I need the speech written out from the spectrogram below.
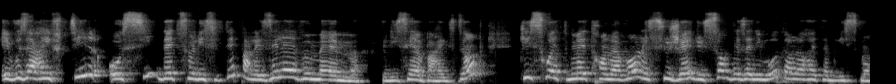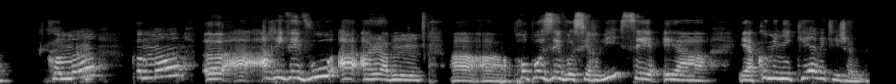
Et vous arrive-t-il aussi d'être sollicité par les élèves eux-mêmes, les lycéens par exemple, qui souhaitent mettre en avant le sujet du sort des animaux dans leur établissement? Comment Comment euh, arrivez-vous à, proposer vos services et, à, communiquer avec les jeunes?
